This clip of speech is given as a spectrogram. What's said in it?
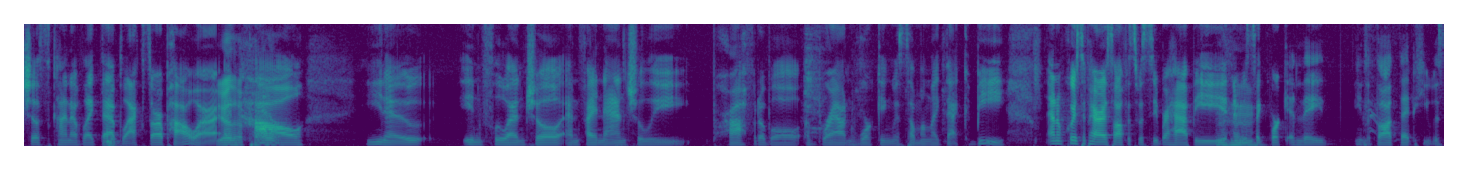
just kind of like that Black Star power Yeah, and that power. how, you know, influential and financially profitable a brand working with someone like that could be. And of course, the Paris office was super happy, and it was Mhm. like work, and they you know thought that he was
